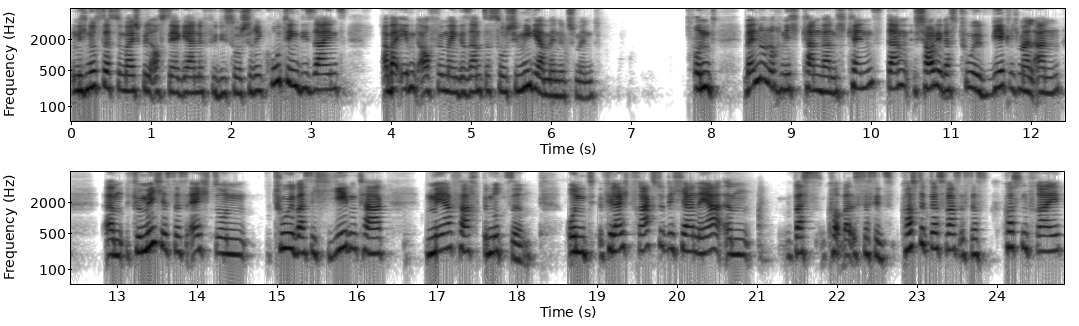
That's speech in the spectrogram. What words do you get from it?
und ich nutze das zum Beispiel auch sehr gerne für die Social Recruiting Designs, aber eben auch für mein gesamtes Social Media Management. Und wenn du noch nicht Canva nicht kennst, dann schau dir das Tool wirklich mal an. Ähm, für mich ist das echt so ein Tool, was ich jeden Tag mehrfach benutze. Und vielleicht fragst du dich ja, naja, ähm, was, was ist das jetzt? Kostet das was? Ist das kostenfrei?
